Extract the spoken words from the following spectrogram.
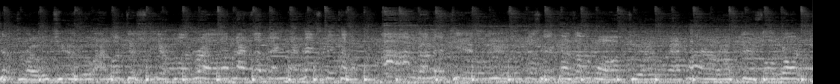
Your throat you. I love to see your blood run. That's the thing that come. I'm gonna kill you just because I want to. Empire of Dusseldorf,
